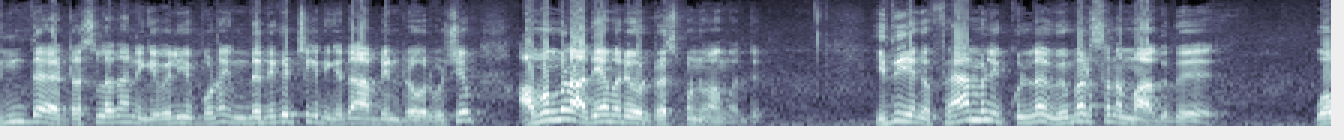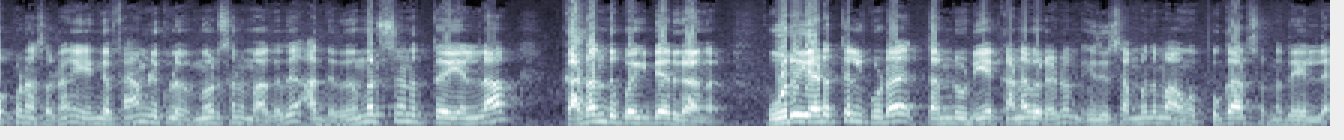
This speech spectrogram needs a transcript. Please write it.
இந்த ட்ரெஸ்ஸில் தான் நீங்கள் வெளியே போகணும் இந்த நிகழ்ச்சிக்கு நீங்கள் தான் அப்படின்ற ஒரு விஷயம் அவங்களும் அதே மாதிரி ஒரு ட்ரெஸ் பண்ணுவாங்க வந்து. இது எங்கள் ஃபேமிலிக்குள்ளே விமர்சனம் ஆகுது ஓப்பனாக சொல்கிறாங்க எங்கள் ஃபேமிலிக்குள்ளே விமர்சனம் ஆகுது அந்த விமர்சனத்தை எல்லாம் கடந்து போய்கிட்டே இருக்காங்க. ஒரு இடத்தில் கூட தன்னுடைய கணவரிடம் இது சம்மந்தமாக அவங்க புகார் சொன்னதே இல்லை.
